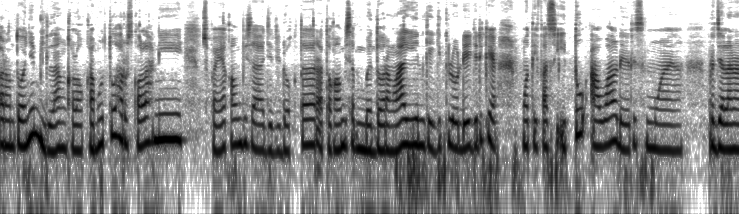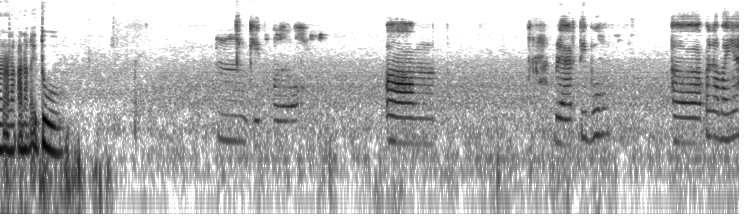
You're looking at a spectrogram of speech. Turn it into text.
orang tuanya bilang kalau kamu tuh harus sekolah nih supaya kamu bisa jadi dokter atau kamu bisa membantu orang lain kayak gitu loh deh. Jadi kayak motivasi itu awal dari semua perjalanan anak-anak itu. Hmm, gitu. Um, berarti bung uh, apa namanya?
